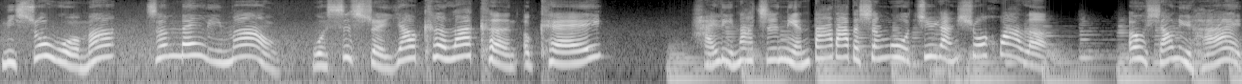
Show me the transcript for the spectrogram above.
你说我吗？真没礼貌！我是水妖克拉肯，OK？海里那只黏哒哒的生物居然说话了。哦，小女孩，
